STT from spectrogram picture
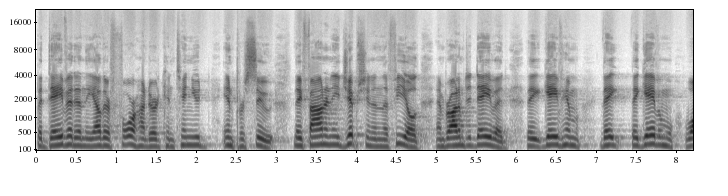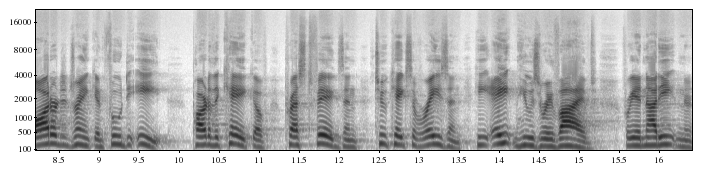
But David and the other 400 continued in pursuit. They found an Egyptian in the field and brought him to David. They gave him, they, they gave him water to drink and food to eat part of the cake of pressed figs and two cakes of raisin. He ate and he was revived, for he had not eaten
